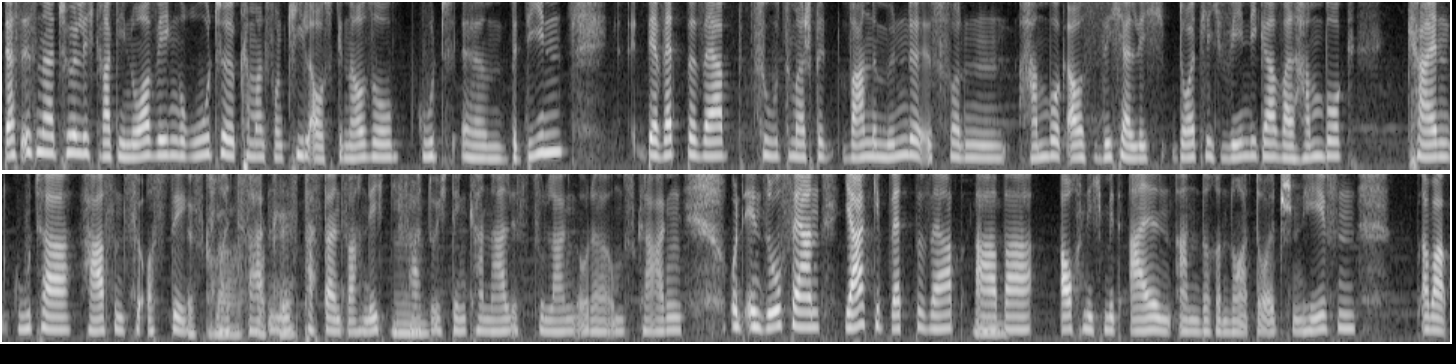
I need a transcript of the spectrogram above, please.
Das ist natürlich gerade die Norwegen-Route, kann man von Kiel aus genauso gut ähm, bedienen. Der Wettbewerb zu zum Beispiel Warnemünde ist von Hamburg aus sicherlich deutlich weniger, weil Hamburg kein guter Hafen für Ostseekreuzfahrten okay. ist. Passt einfach nicht. Die Fahrt durch den Kanal ist zu lang oder ums Skagen. Und insofern, ja, gibt Wettbewerb, aber auch nicht mit allen anderen norddeutschen Häfen. Aber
